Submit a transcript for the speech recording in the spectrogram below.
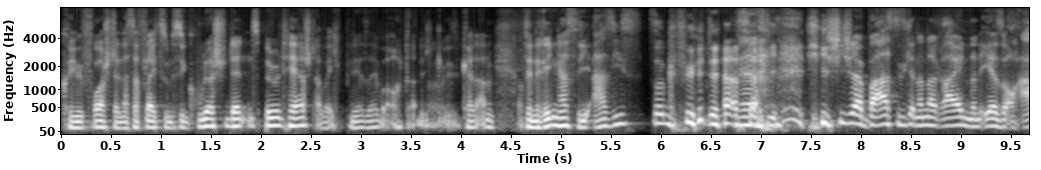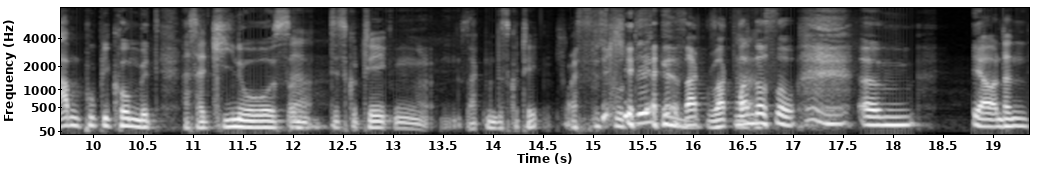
Könnte ich mir vorstellen, dass da vielleicht so ein bisschen cooler Studentenspirit herrscht, aber ich bin ja selber auch da nicht gewesen, keine Ahnung. Auf den Ringen hast du die Assis so gefühlt, da hast Ja. halt die, die Shisha-Bars, die sich aneinander rein, dann eher so auch Abendpublikum mit, hast halt Kinos und Ja. Diskotheken. Sagt man Diskotheken? Ich weiß nicht. Diskotheken. sagt, sagt man Ja. das so? Ähm, ja, und dann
